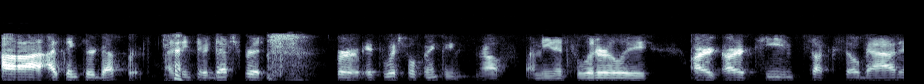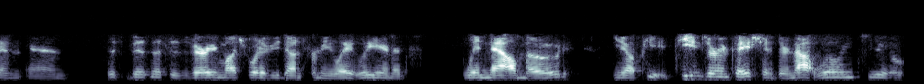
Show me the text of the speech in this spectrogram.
Uh, I think they're desperate. I think they're desperate for it's wishful thinking, Ralph. I mean, it's literally our our team sucks so bad, and and this business is very much what have you done for me lately, and it's win now mode. You know, pe teams are impatient. They're not willing to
